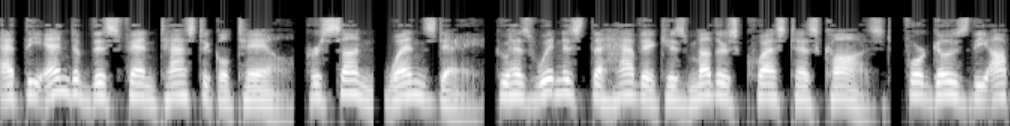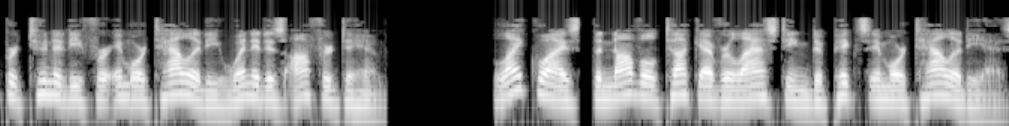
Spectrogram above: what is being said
At the end of this fantastical tale, her son, Wednesday, who has witnessed the havoc his mother's quest has caused, foregoes the opportunity for immortality when it is offered to him. Likewise, the novel Tuck Everlasting depicts immortality as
